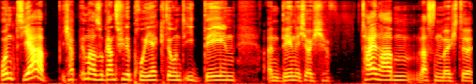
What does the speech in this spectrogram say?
Und ja, ich habe immer so ganz viele Projekte und Ideen, an denen ich euch teilhaben lassen möchte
